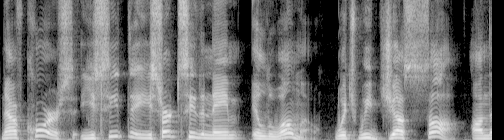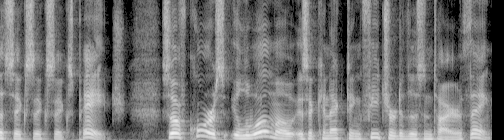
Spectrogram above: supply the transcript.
Now, of course, you see the, you start to see the name Iluomo, which we just saw on the 666 page. So of course, Iluomo is a connecting feature to this entire thing.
